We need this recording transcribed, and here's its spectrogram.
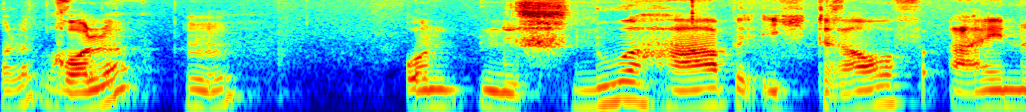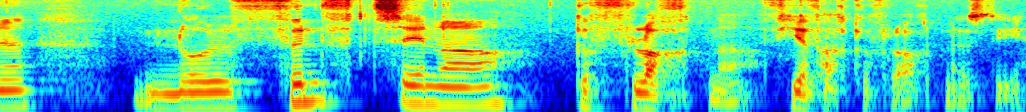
Rolle? Rolle Mhm. Und eine Schnur habe ich drauf, eine 015er geflochtene, vierfach geflochten ist die.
